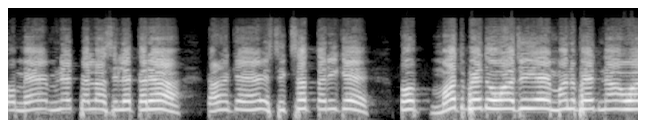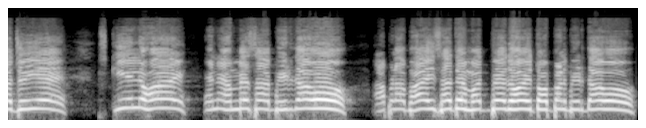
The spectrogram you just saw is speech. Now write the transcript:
તો મેં એમને જ પહેલા સિલેક્ટ કર્યા. કારણ કે શિક્ષક તરીકે તો મતભેદ હોવા જોઈએ, મનભેદ ના હોવા જોઈએ. સ્કિલ હોય, એને હંમેશા બિરદાવો. આપણા ભાઈ સાથે મતભેદ હોય તો પણ બિરદાવો.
